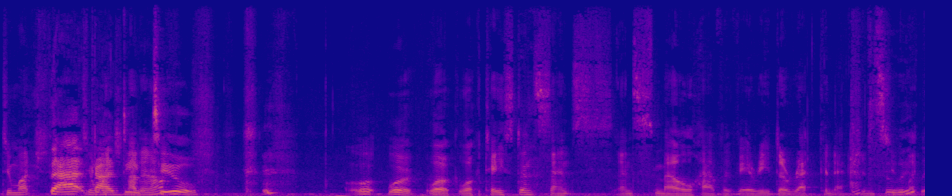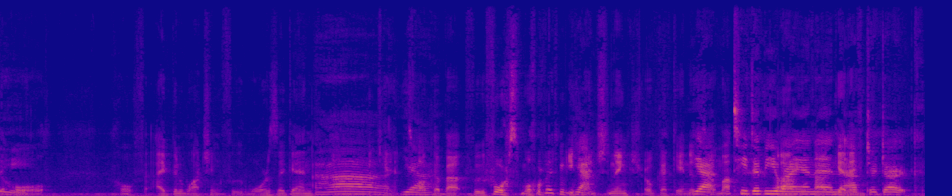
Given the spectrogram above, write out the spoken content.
too much that Too got much? Deep too. look look look look taste and sense and smell have a very direct connection to like the whole whole fa- i've been watching food wars again Um, Ah, we can't yeah. talk about food wars more than me Yeah. mentioning Shokugeki no Yeah, uh, TWINN getting- after dark.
